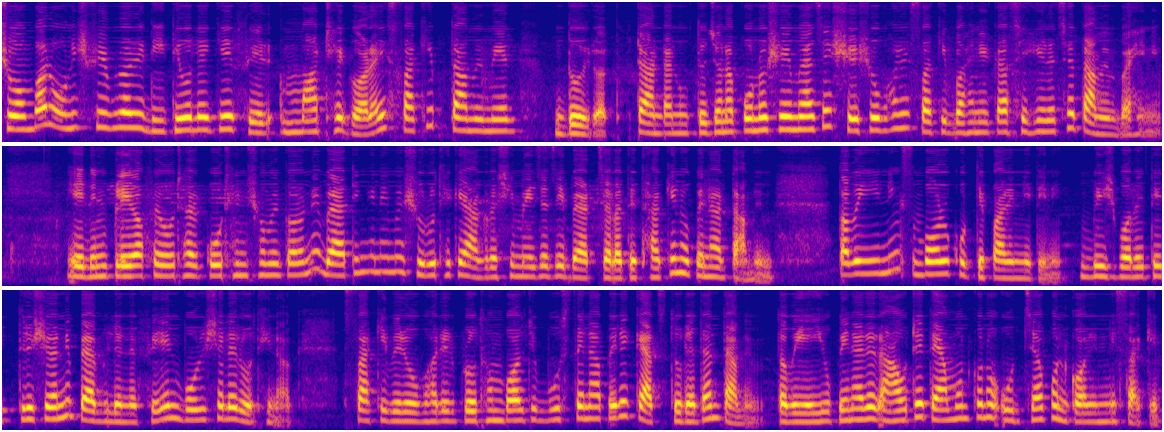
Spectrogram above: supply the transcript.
সোমবার উনিশ ফেব্রুয়ারি দ্বিতীয় লেগে ফের মাঠে গড়ায় সাকিব, তামিমের দৈরত টানটান উত্তেজনাপূর্ণ সেই ম্যাচে শেষ ওভারে সাকিব বাহিনীর কাছে হেরেছে তামিম বাহিনী। এদিন প্লে অফে ওঠার কঠিন সমীকরণে ব্যাটিংয়ে নেমে শুরু থেকে আগ্রাসী মেজাজে ব্যাট চালাতে থাকেন ওপেনার তামিম। তবে ইনিংস বড় করতে পারেননি তিনি। বিশ বলে তেত্রিশ রানে প্যাভিলিয়নে ফেরেন বরিশালের অধিনায়ক। সাকিবের ওভারের প্রথম বলটি বুঝতে না পেরে ক্যাচ তুলে দেন তামিম। তবে এই ওপেনারের আউটে তেমন কোনো উদযাপন করেননি সাকিব।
